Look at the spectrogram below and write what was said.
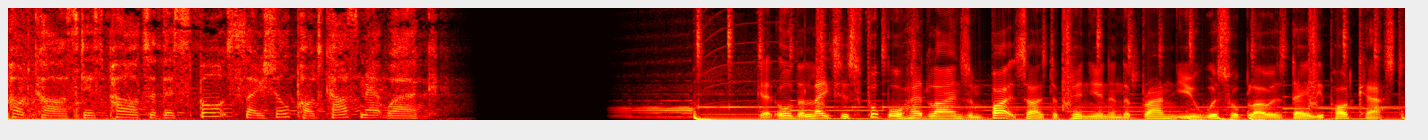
podcast is part of the Sports Social Podcast Network. Get all the latest football headlines and bite sized opinion in the brand new Whistleblowers Daily podcast.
